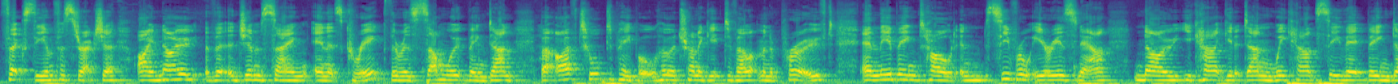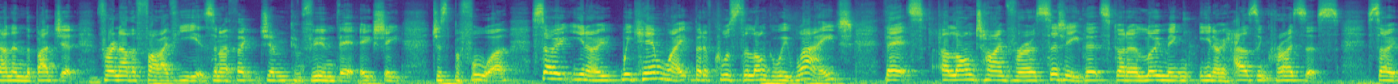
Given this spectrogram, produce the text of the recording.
fix the infrastructure. I know that Jim's saying and it's correct there is some work being done but I've talked to people who are trying to get development approved and they're being told in several areas now no you can't get it done. We can't see that being done in the budget mm. for another five years. And I think Jim confirmed that actually just before. So you know we can wait but of course the longer we wait that's a long time for a city that's got a looming, you know, housing crisis. So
